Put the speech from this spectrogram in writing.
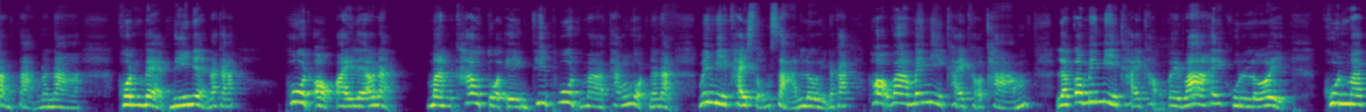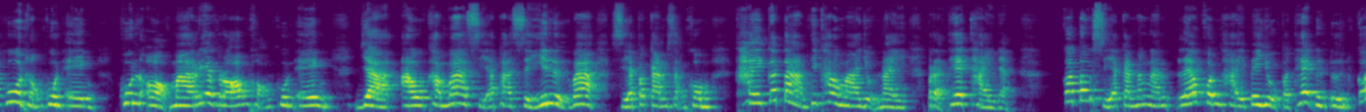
ต่างๆ นานา คนแบบนี้เนี่ยนะคะพูดออกไปแล้วน่ะมันเข้าตัวเองที่พูดมาทั้งหมดนั่นน่ะไม่มีใครสงสารเลยนะคะ เพราะว่าไม่มีใครเขาถาม แล้วก็ไม่มีใครเขาไปว่าให้คุณเลย คุณมาพูดของคุณเอง คุณออกมาเรียกร้องของคุณเอง อย่าเอาคำว่าเสียภาษีหรือว่าเสียประกันสังคม ใครก็ตามที่เข้ามาอยู่ในประเทศไทยเนี่ย ก็ต้องเสียกันทั้งนั้น แล้วคนไทยไปอยู่ประเทศอื่น ๆ ก็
